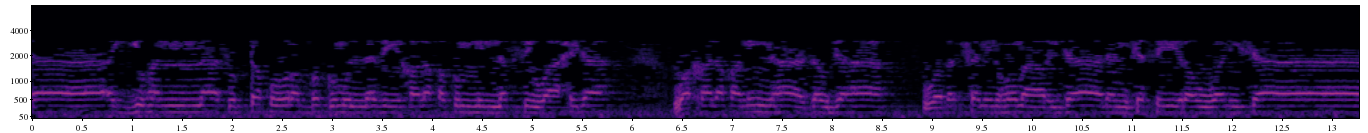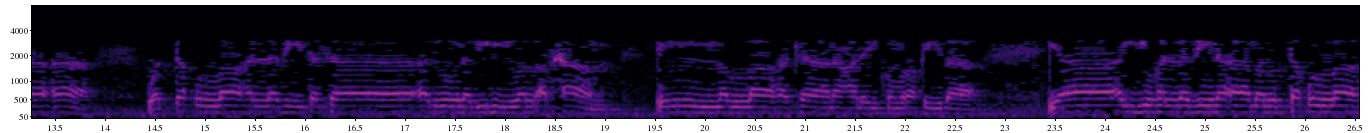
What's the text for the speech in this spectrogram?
يا أيها الناس اتقوا ربكم الذي خلقكم من نفس واحدة وخلق منها زوجها وبث منهما رجالا كثيرا ونساء. واتقوا الله الذي تساءلون به والأرحام. إن الله كان عليكم رقيبا. يا أيها الذين آمنوا اتقوا الله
